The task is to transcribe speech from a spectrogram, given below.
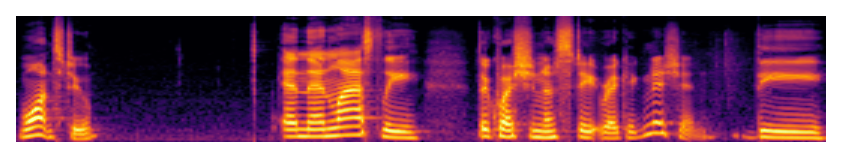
wants to. And then lastly, the question of state recognition. The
